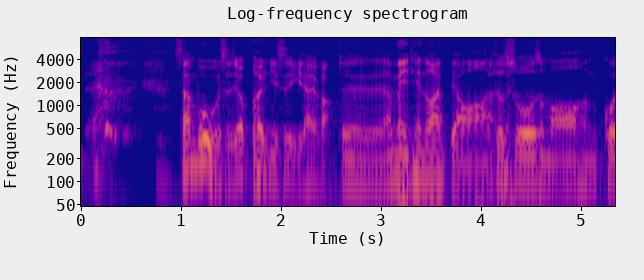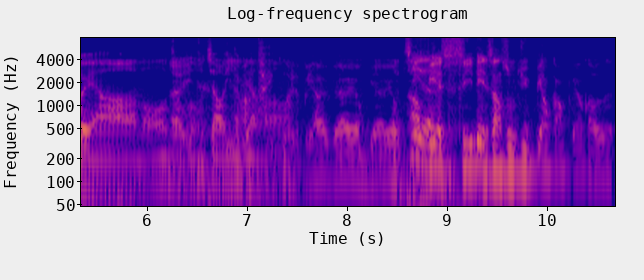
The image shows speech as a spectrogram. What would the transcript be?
三不五时就喷一次以太坊，对对对，他每天都在表啊，就说什么哦很贵啊，然后那找什么交易量啊。太贵了，不要不要用，不要用。然后 BSC 链上数据飙高飙高的，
